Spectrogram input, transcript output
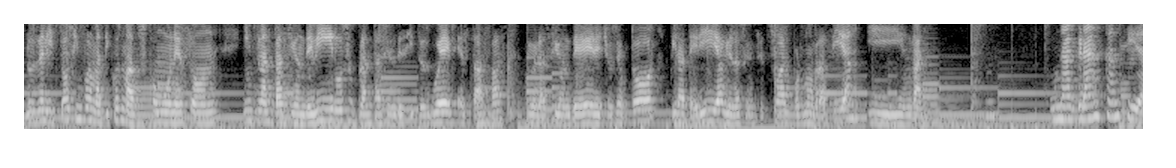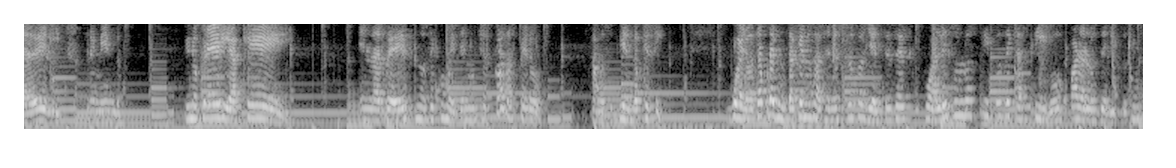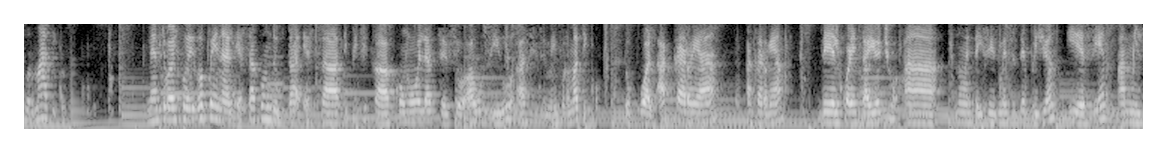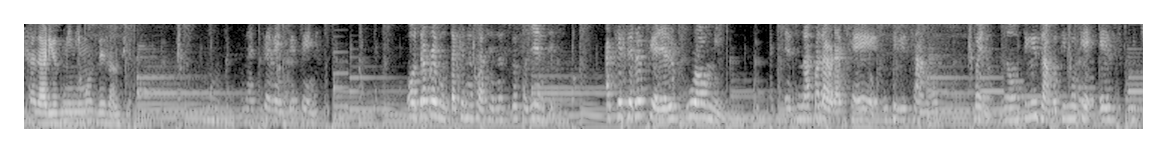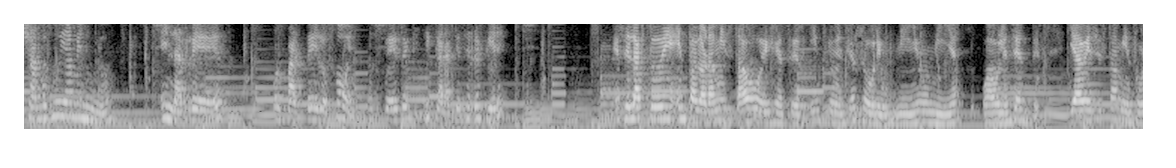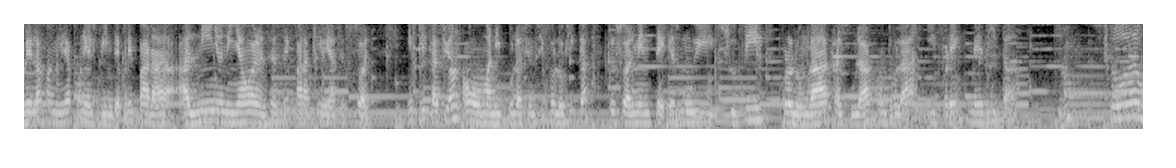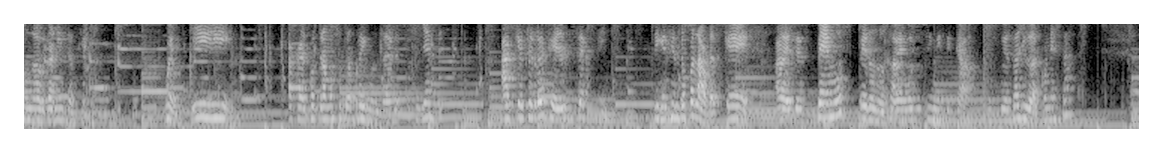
Los delitos informáticos más comunes son implantación de virus, suplantación de sitios web, estafas, violación de derechos de autor, piratería, violación sexual, pornografía y engaño. Una gran cantidad de delitos, tremendo. Y uno creería que en las redes no se cometen muchas cosas, pero estamos viendo que sí. Bueno, otra pregunta que nos hacen nuestros oyentes es ¿cuáles son los tipos de castigo para los delitos informáticos? Dentro del Código Penal, esta conducta está tipificada como el acceso abusivo al sistema informático, lo cual acarrea, acarrea del 48 a 96 meses de prisión y de 100 a 1000 salarios mínimos de sanción. Una excelente pena. Otra pregunta que nos hacen nuestros oyentes. ¿A qué se refiere el roaming? Es una palabra que utilizamos, bueno, no utilizamos, sino que escuchamos muy a menudo en las redes por parte de los jóvenes. ¿Nos puedes explicar a qué se refiere? Es el acto de entablar amistad o de ejercer influencia sobre un niño niña o adolescentes y a veces también sobre la familia con el fin de preparar al niño, niña o adolescente para actividad sexual, implicación o manipulación psicológica que usualmente es muy sutil, prolongada, calculada, controlada y premeditada. Toda una organización. Bueno, y acá encontramos otra pregunta de nuestros oyentes. ¿A qué se refiere el sexting? Siguen siendo palabras que a veces vemos, pero no sabemos su significado. ¿Nos puedes ayudar con esta?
